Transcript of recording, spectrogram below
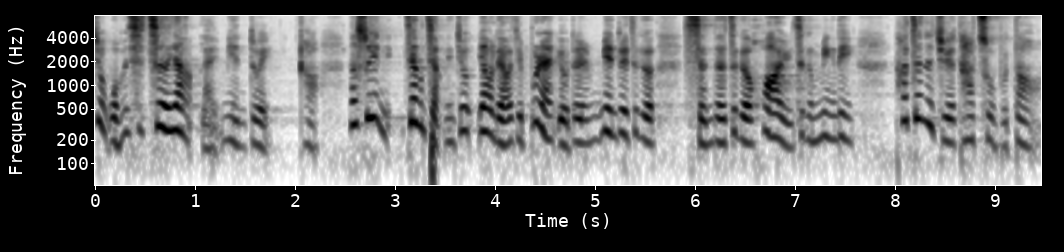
就我们是这样来面对。好，那所以你这样讲，你就要了解，不然有的人面对这个神的这个话语、这个命令，他真的觉得他做不到。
